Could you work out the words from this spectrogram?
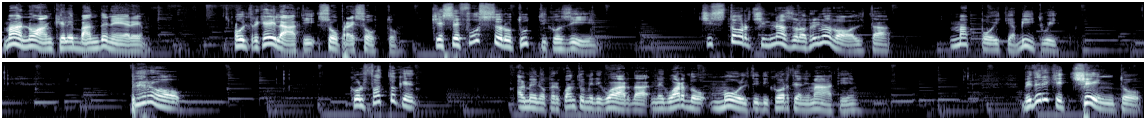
ma hanno anche le bande nere, oltre che ai lati sopra e sotto. Che se fossero tutti così, ci storci il naso la prima volta, ma poi ti abitui. Però col fatto che, almeno per quanto mi riguarda, ne guardo molti di corti animati, vedere che 100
